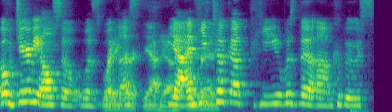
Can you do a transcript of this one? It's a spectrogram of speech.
oh Jeremy also was with Waiting us. Yeah. Yeah. Yeah, and he took up. He was the um, caboose.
